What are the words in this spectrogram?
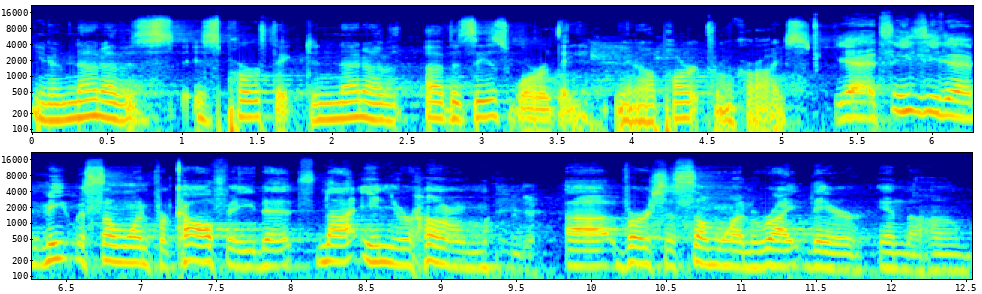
you know, none of us is perfect and none of, of us is worthy, you know, apart from Christ. Yeah, it's easy to meet with someone for coffee that's not in your home uh, versus someone right there in the home.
